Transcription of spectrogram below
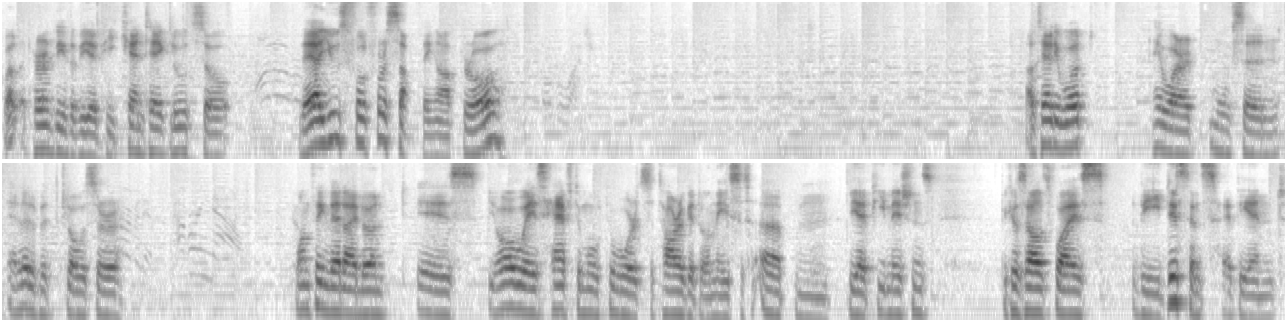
Well, apparently the VIP can take loot, so they are useful for something after all. I'll tell you what, Hayward moves in a little bit closer. One thing that I learned is you always have to move towards the target on these uh, mm, VIP missions because otherwise the distance at the end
